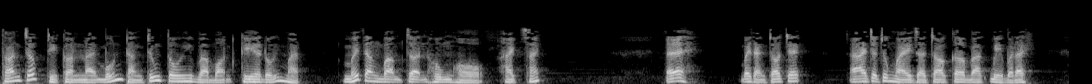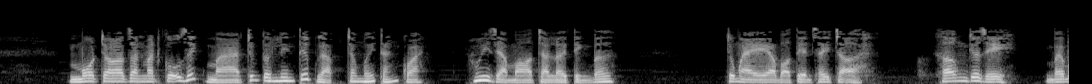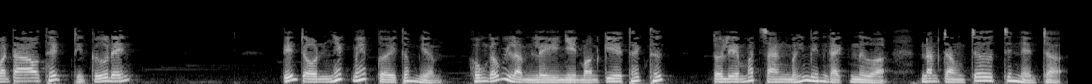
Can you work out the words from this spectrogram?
Thoáng chốc chỉ còn lại bốn thằng chúng tôi và bọn kia đối mặt. Mấy thằng bậm trận hùng hổ, hạch sách. Ê, mấy thằng chó chết, ai cho chúng mày giờ cho cờ bạc bì ở đây? Một trò giàn mặt cũ dích mà chúng tôi liên tiếp gặp trong mấy tháng qua. Huy giả mò trả lời tình bơ. Chúng mày à, bỏ tiền xây chợ à? Không chứ gì, vậy bọn tao thích thì cứ đến. Tiến trồn nhếch mép cười thâm hiểm, hung gấu lầm lì nhìn bọn kia thách thức. Tôi liếc mắt sang mấy viên gạch nửa, nằm tròng trơ trên nền chợ.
